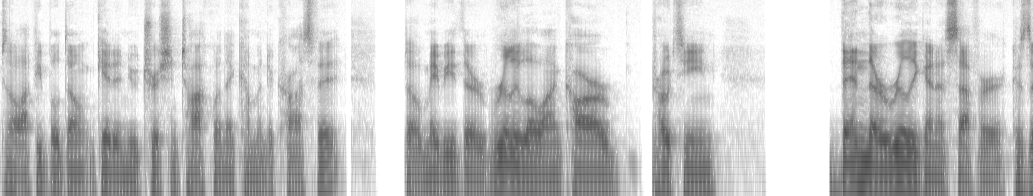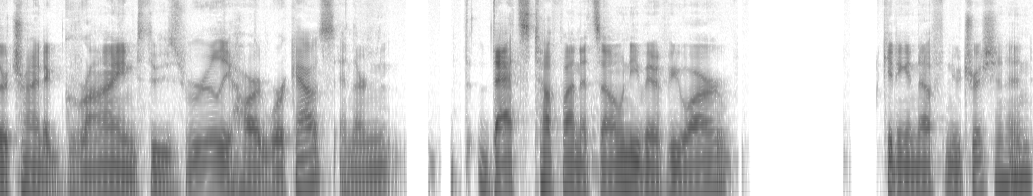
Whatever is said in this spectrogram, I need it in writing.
So a lot of people don't get a nutrition talk when they come into CrossFit. So maybe they're really low on carb, protein. Then they're really going to suffer because they're trying to grind through these really hard workouts, and they're that's tough on its own, even if you are getting enough nutrition in.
